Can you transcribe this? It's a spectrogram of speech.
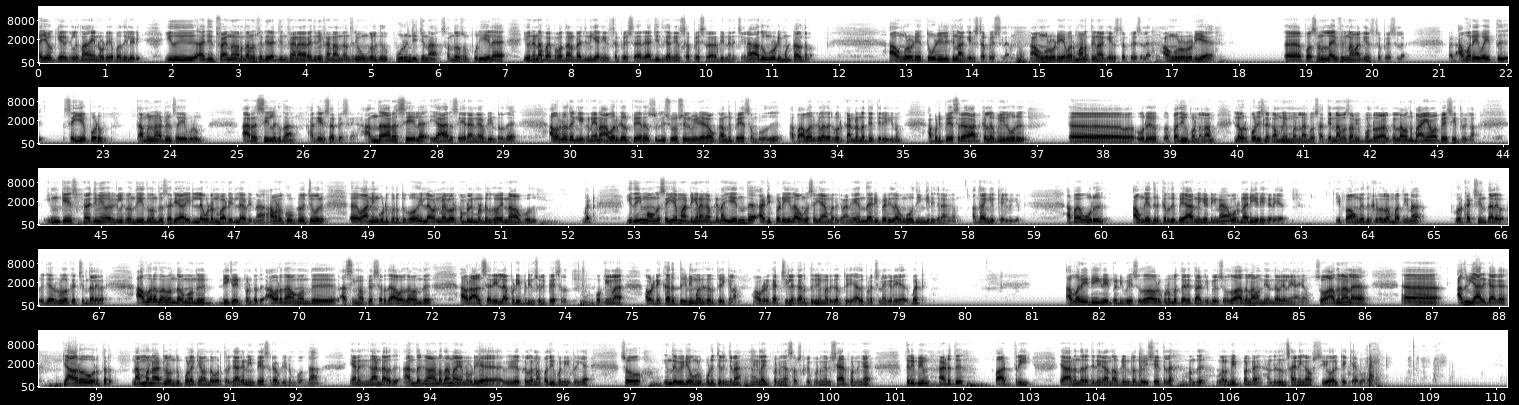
அயோக்கியர்களுக்கு தான் என்னுடைய பதிலடி. இது அஜித் ஃபேனாக இருந்தாலும் சரி ரஜினி ஃபேனாக ரஜினி ஃபேனாக இருந்தாலும் சரி உங்களுக்கு இது புரிஞ்சிச்சுன்னா சந்தோஷம். புரியலை இவர் என்னப்பா எப்போ பார்த்தாலும் ரஜினிக்கு அகேன்ஸ்டாக பேசுகிறாரு அஜித்துக்கு அகேன்ஸ்டாக பேசுகிறாரு அப்படின்னு நினச்சிங்கன்னா அது உங்களுடைய முட்டாள்தனம். அவங்களுடைய தொழிலுக்கு நான் அகேன்ஸ்டாக பேசலை. அவங்களுடைய வருமானத்துக்கு நான் அகேன்ஸ்டாக பேசலை. அவங்களுடைய பர்சனல் லைஃபுக்கு நான் அகேன்ஸ்டாக பேசலை. பட் அவரை வைத்து செய்யப்படும் தமிழ்நாட்டில் செய்யப்படும் அரசியலுக்கு தான் அகேன்ஸ்டாக பேசுகிறேன் அந்த அரசியலை யார் செய்கிறாங்க அப்படின்றத அவர்கள் தான் கேட்கணும். ஏன்னா அவர்கள் பேரை சொல்லி சோஷியல் மீடியாவில் உட்காந்து பேசும்போது அப்போ அவர்கள் அதற்கு ஒரு கண்டனத்தை தெரிவிக்கணும். அப்படி பேசுகிற ஆட்களை மீது ஒரு ஒரு பதிவு பண்ணலாம். இல்லை ஒரு போலீஸில் கம்ப்ளைண்ட் பண்ணலாம். இப்போ சத்யநாமசாமி போன்ற ஆட்கள்லாம் வந்து பயங்கரமாக பேசிகிட்டு இருக்கான். இன்கேஸ் ரஜினி அவர்களுக்கு வந்து இது வந்து சரியாக இல்லை உடன்பாடு இல்லை அப்படின்னா அவனை கூப்பிட்டு வச்சு ஒரு வார்னிங் கொடுக்கறதுக்கோ இல்லை அவன் மேலே ஒரு கம்ப்ளைண்ட் பண்ணுறதுக்கோ என்ன ஆக போகுது? பட் இதையும் அவங்க செய்ய மாட்டேங்கிறாங்க அப்படின்னா எந்த அடிப்படையில் அவங்க செய்யாமல் இருக்கிறாங்க? எந்த அடிப்படையில் அவங்க ஒதுங்கி இருக்கிறாங்க? அதுதான் இங்கே கேள்விகள் அப்போ ஒரு அவங்க எதிர்க்கிறது இப்போ யாருன்னு கேட்டிங்கன்னா ஒரு நடிகரே கிடையாது. இப்போ அவங்க எதிர்க்கிறதெல்லாம் பார்த்தீங்கன்னா ஒரு கட்சியின் தலைவர் விஜய் அவர்கள் ஒரு கட்சியின் தலைவர். அவரை தான் வந்து அவங்க வந்து டீக்ரேட் பண்ணுறது அவரை தான் அவங்க வந்து அசிங்கமாக பேசுகிறது அவர் தான் வந்து அவர் ஆள் சரியில்லை அப்படி இப்படின்னு சொல்லி பேசுகிறது ஓகேங்களா? அவருடைய கருத்துக்கு நீ மறுக்கருத்து வைக்கலாம். அவருடைய கட்சியில் கருத்துக்கு நீ மறுக்கருத்து அது பிரச்சனை கிடையாது. பட் அவரை டீக்ரேட் பண்ணி பேசுவதோ அவர் குடும்பத்தை தாக்கி பேசுவதோ அதெல்லாம் வந்து எந்த வகையில் நியாயம்? ஸோ அதனால் அதுவும் யாருக்காக? யாரோ ஒருத்தர் நம்ம நாட்டில் வந்து பிழைக்க வந்த ஒருத்தருக்காக நீ பேசுகிற அப்படின்னும் போது தான் எனக்கு காண்டாகுது. அந்த காண்டை தான் நான் என்னுடைய வீடியோக்களில் நான் பதிவு பண்ணிகிட்டு இருக்கேன். ஸோ இந்த வீடியோ உங்களுக்கு பிடிச்சிருந்துச்சுன்னா நீங்கள் லைக் பண்ணுங்கள் சப்ஸ்கிரைப் பண்ணுங்கள் ஷேர் பண்ணுங்கள் திருப்பியும் அடுத்து பார்ட் த்ரீ யார் இந்த ரஜினிகாந்த் அப்படின்ற அந்த விஷயத்தில் வந்து உங்களை மீட் பண்ணுறேன் until signing off you all take care bye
